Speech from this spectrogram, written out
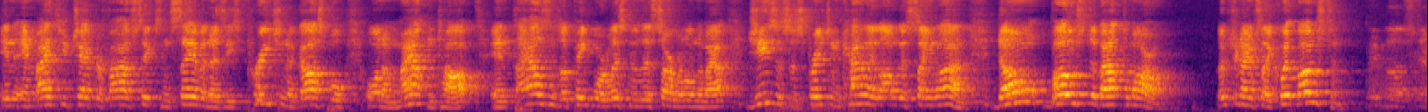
in, in Matthew chapter 5, 6, and 7, as he's preaching the gospel on a mountaintop, and thousands of people are listening to this Sermon on the Mount, Jesus is preaching kind of along this same line. Don't boast about tomorrow. Look at your neighbor and say, Quit boasting. Both stand.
